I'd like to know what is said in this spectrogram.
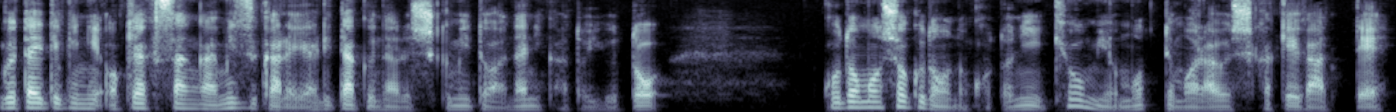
具体的にお客さんが自らやりたくなる仕組みとは何かというと、子供食堂のことに興味を持ってもらう仕掛けがあって、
